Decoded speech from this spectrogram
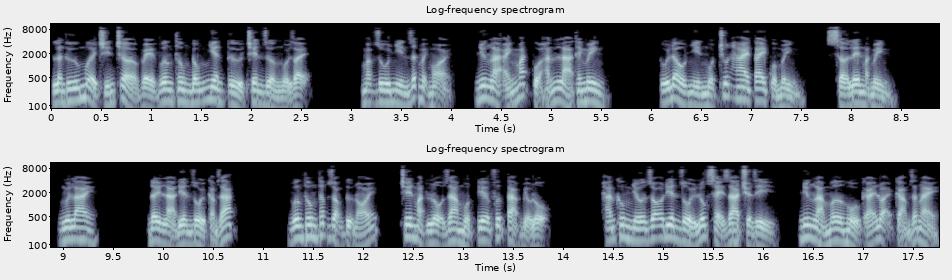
Lần thứ mười chín trở về vương thông đống nhiên từ trên giường ngồi dậy. Mặc dù nhìn rất mệt mỏi, nhưng là ánh mắt của hắn là thanh minh. Túi đầu nhìn một chút hai tay của mình, sờ lên mặt mình. Nguyên lai、like. đây là điên rồi cảm giác. Vương thông thấp giọng tự nói trên mặt lộ ra một tia phức tạp biểu lộ. Hắn không nhớ rõ điên rồi lúc xảy ra chuyện gì, nhưng là mơ hồ cái loại cảm giác này.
